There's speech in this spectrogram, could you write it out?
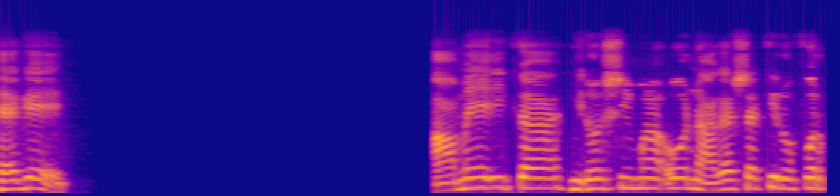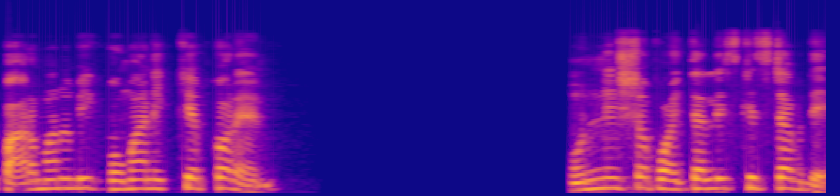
হেগে। আমেরিকা, হিরোশিমা ও নাগাসাকির উপর পারমাণবিক বোমা নিক্ষেপ করেন। উনিশশো পঁয়তাল্লিশ খ্রিস্টাব্দে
